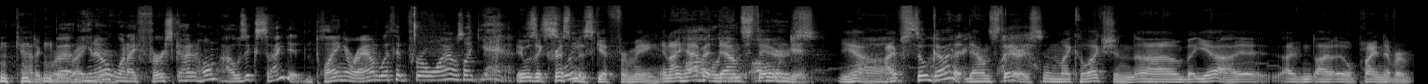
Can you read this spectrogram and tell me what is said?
category But right you know, here. when I first got it home, I was excited and playing around with it for a while. I was like, yeah, It was a this Christmas sweet. gift for me, and I have Oh, it downstairs. it. Yeah, I've still got it downstairs in my collection. Uh, but yeah, I, I've I'll probably never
